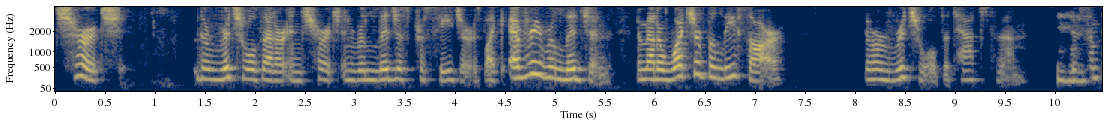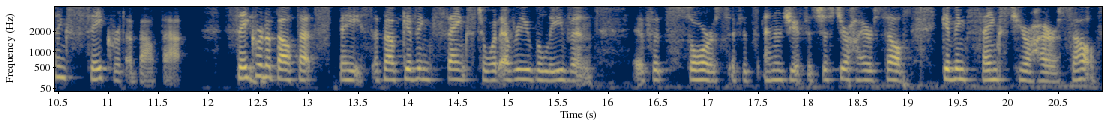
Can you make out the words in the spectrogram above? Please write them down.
church, the rituals that are in church and religious procedures, like every religion, no matter what your beliefs are, there are rituals attached to them. Mm-hmm. There's something sacred about that, sacred mm-hmm. about that space, about giving thanks to whatever you believe in. If it's source, if it's energy, if it's just your higher self, giving thanks to your higher self,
